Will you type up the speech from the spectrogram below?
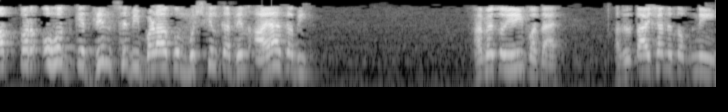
آپ پر عہد کے دن سے بھی بڑا کو مشکل کا دن آیا کبھی؟ ہمیں تو یہی پتا ہے۔ حضرت عائشہ نے تو اپنی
